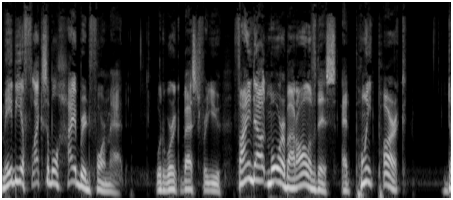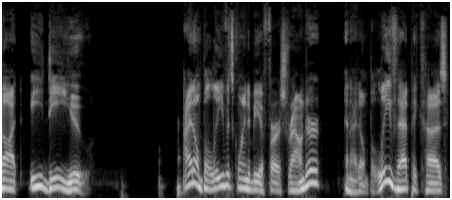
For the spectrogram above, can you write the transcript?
maybe a flexible hybrid format would work best for you. Find out more about all of this at pointpark.edu. I don't believe it's going to be a first rounder. And I don't believe that because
